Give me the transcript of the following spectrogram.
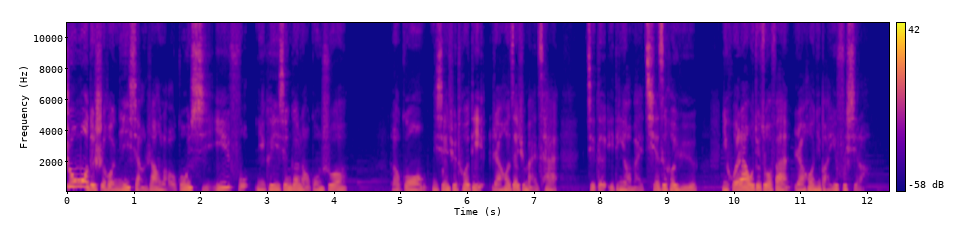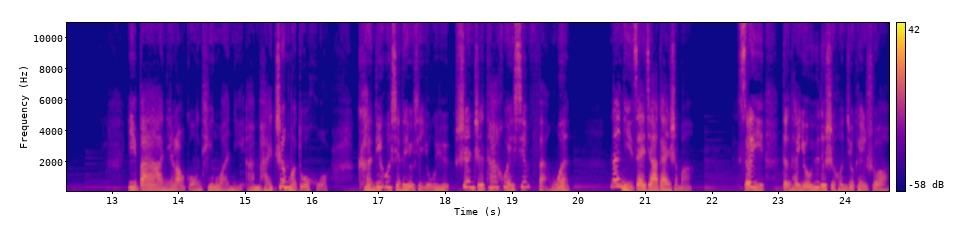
周末的时候，你想让老公洗衣服，你可以先跟老公说：“老公，你先去拖地，然后再去买菜，记得一定要买茄子和鱼。”你回来我就做饭，然后你把衣服洗了。一般啊，你老公听完你安排这么多活，肯定会显得有些犹豫，甚至他会先反问：“那你在家干什么？”所以等他犹豫的时候，你就可以说：“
